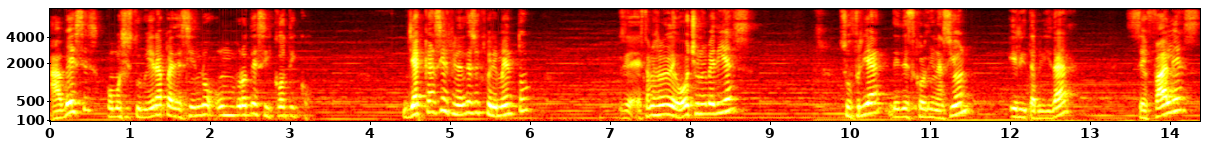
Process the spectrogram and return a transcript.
a veces como si estuviera padeciendo un brote psicótico. Ya casi al final de su experimento, estamos hablando de 8 o 9 días, sufría de descoordinación, irritabilidad, cefaleas,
